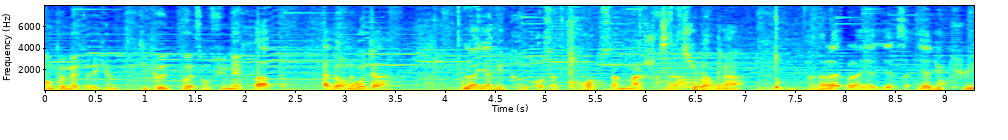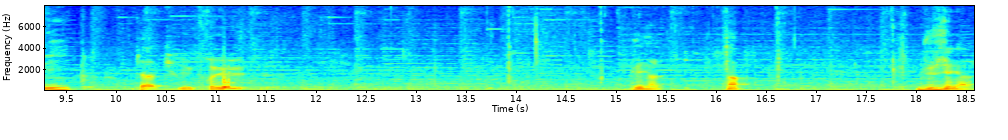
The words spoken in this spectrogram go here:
On peut mettre avec un petit peu de poisson fumé. Hop. Ah ben on goûte hein. Là il y a du cru. Oh ça trotte, ça mâche. Ça a l'air super bon. Là, Attends, là voilà, y y, il y a du cuit. Tac. du cru. Génial. Hein Juste génial.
